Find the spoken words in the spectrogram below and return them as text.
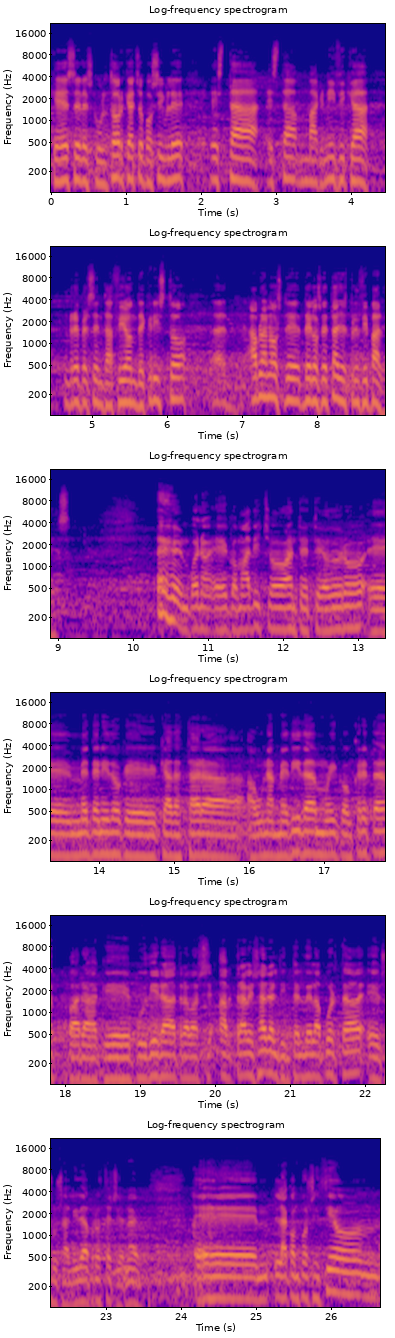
que es el escultor que ha hecho posible esta, esta magnífica representación de Cristo. Eh, háblanos de, los detalles principales. Bueno, eh, como ha dicho antes Teodoro, eh, me he tenido que, adaptar a, unas medidas muy concretas para que pudiera atravesar el dintel de la puerta en su salida procesional. Eh, la composición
